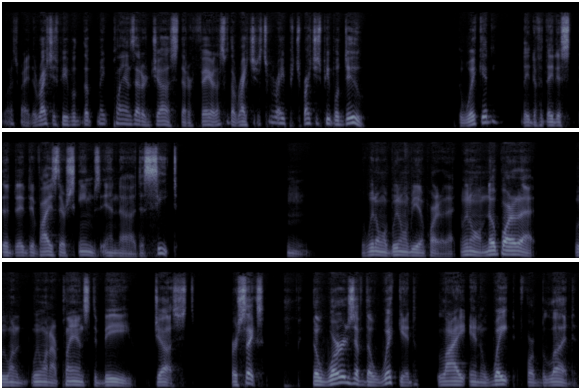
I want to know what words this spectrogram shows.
Well, that's right. The righteous people that make plans that are just, that are fair. That's what the righteous what righteous people do. The wicked, they they just they devise their schemes in uh, deceit. Hmm. We don't we don't want to be a part of that. We don't want no part of that. We want we want our plans to be just. Verse six, the words of the wicked lie in wait for blood,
